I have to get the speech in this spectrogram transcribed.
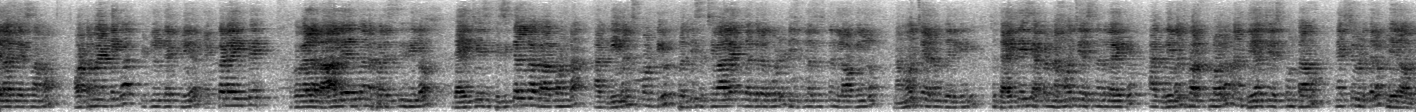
ఎలా చేస్తామో ఆటోమేటిక్గా ఇట్ విల్ గెట్ క్లియర్ ఎక్కడైతే ఒకవేళ రాలేదు అనే పరిస్థితిలో దయచేసి ఫిజికల్గా కాకుండా ఆ గ్రీవెన్స్ మోడ్యూల్ ప్రతి సచివాలయం దగ్గర కూడా డిజిటల్ అసిస్టెంట్ లాగిన్లో నమోదు చేయడం జరిగింది. సో దయచేసి అక్కడ నమోదు చేసినట్లయితే ఆ గ్రీవెన్స్ వర్క్ ఫ్లో లో మనం క్లియర్ చేసుకుంటాము. నెక్స్ట్ విడతలో క్లియర్ అవుతాయి.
